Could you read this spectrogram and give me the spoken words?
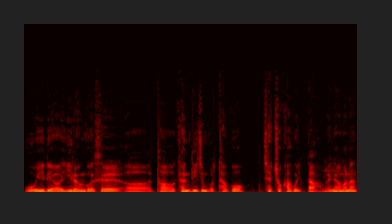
오히려 이런 것을 어, 더 견디지 못하고 재촉하고 있다. 왜냐하면은 음.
